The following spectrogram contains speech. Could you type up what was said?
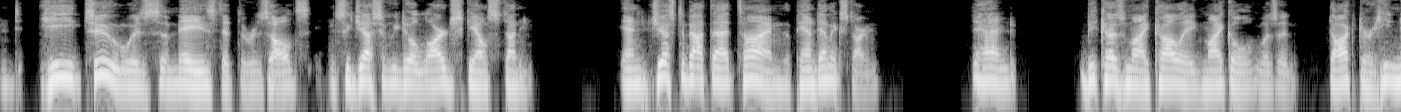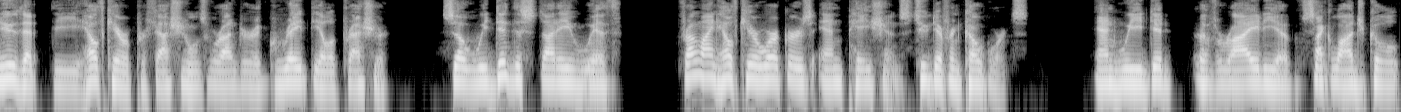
And he too was amazed at the results and suggested we do a large scale study. And just about that time, the pandemic started. And because my colleague, Michael, was a doctor, he knew that the healthcare professionals were under a great deal of pressure so we did the study with frontline healthcare workers and patients, two different cohorts. And we did a variety of psychological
